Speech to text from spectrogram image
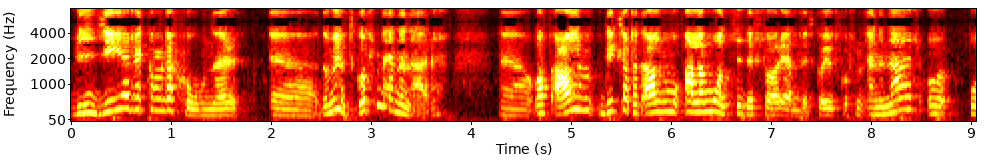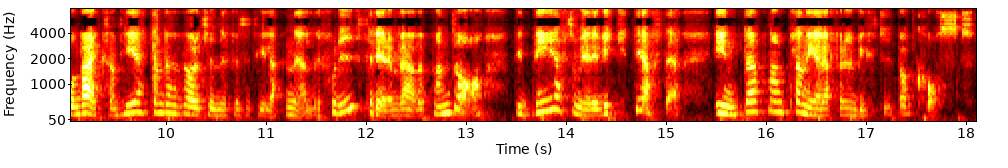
vi ger rekommendationer, eh, de utgår från NNR. Eh, och att all, det är klart att all, alla måltider för äldre ska utgå från NNR och, och verksamheten behöver ha rutiner för att se till att den äldre får i sig det den behöver på en dag. Det är det som är det viktigaste, inte att man planerar för en viss typ av kost.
